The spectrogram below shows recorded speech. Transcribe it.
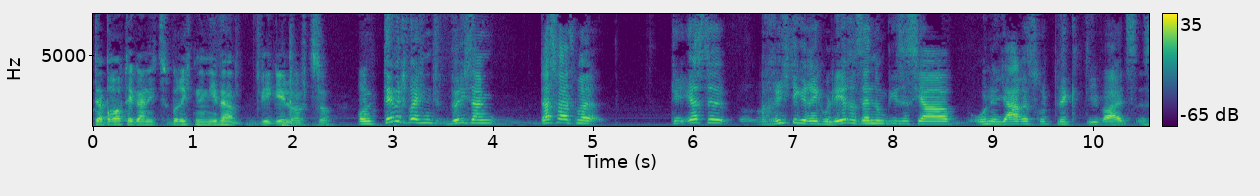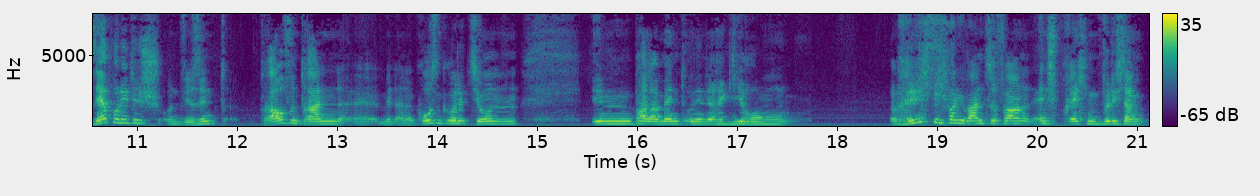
Da braucht er gar nicht zu berichten, in jeder WG läuft so. Und dementsprechend würde ich sagen, das war jetzt mal die erste richtige reguläre Sendung dieses Jahr ohne Jahresrückblick. Die war jetzt sehr politisch und wir sind drauf und dran äh, mit einer großen Koalition im Parlament und in der Regierung richtig vor die Wand zu fahren und entsprechend würde ich sagen,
